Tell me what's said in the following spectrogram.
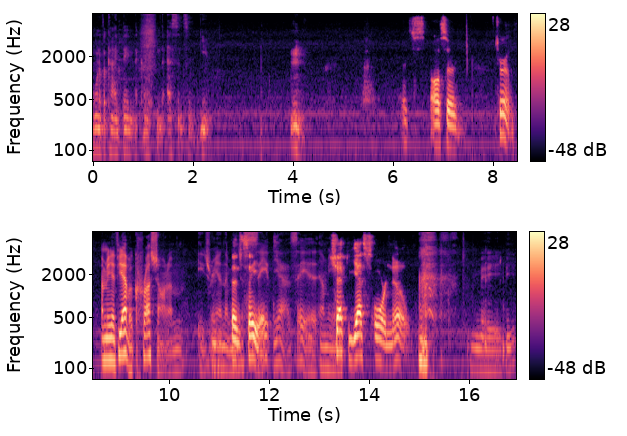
one of a kind thing that comes from the essence of you. It's also true. I mean, if you have a crush on him, Adrian, then, Then just say say it. Yeah, say it. I mean, Check yes or no. Maybe.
